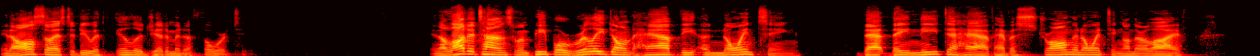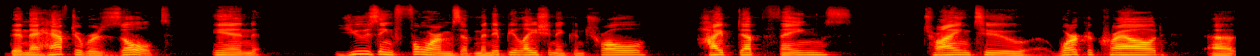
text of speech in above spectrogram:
It also has to do with illegitimate authority. And a lot of times when people really don't have the anointing that they need to have, have a strong anointing on their life, then they have to result in using forms of manipulation and control, hyped up things, trying to work a crowd. Uh,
